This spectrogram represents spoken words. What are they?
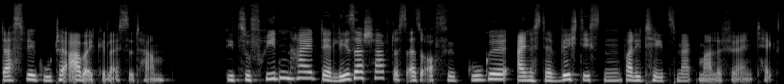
dass wir gute Arbeit geleistet haben. Die Zufriedenheit der Leserschaft ist also auch für Google eines der wichtigsten Qualitätsmerkmale für einen Text.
